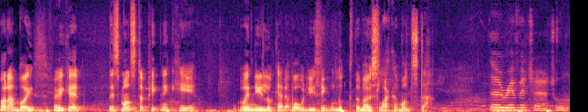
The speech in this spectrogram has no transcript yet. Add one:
Well done, boys. Very good. This monster picnic here, when you look at it, what would you think looked the most like a monster? The river turtle.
